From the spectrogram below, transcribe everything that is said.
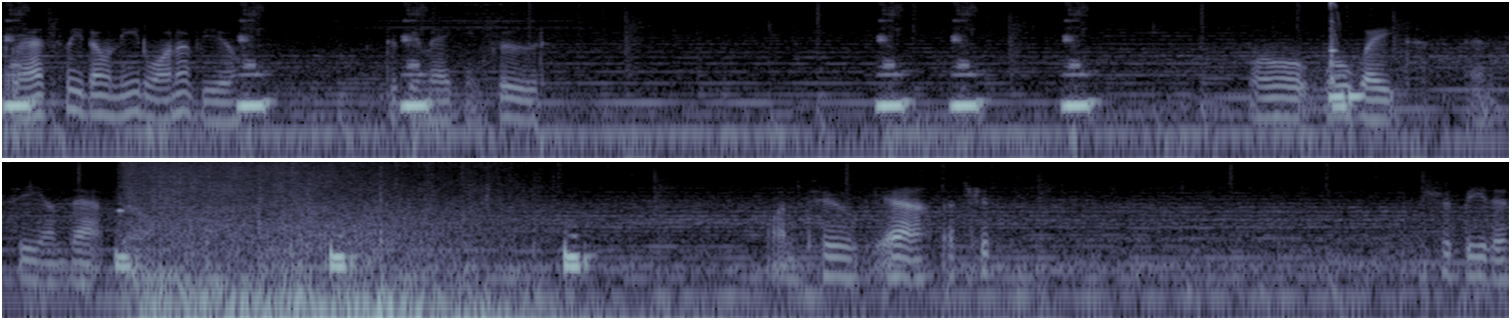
We actually don't need one of you to be making food. We'll, we'll wait and see on that though. One, two, yeah, that should should be this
